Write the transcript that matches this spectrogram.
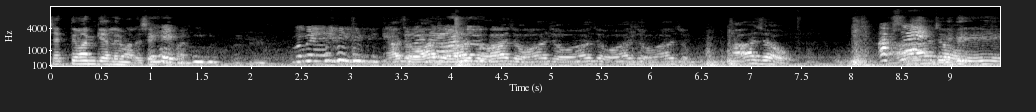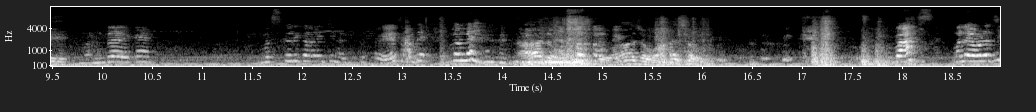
शक्तिमान केलंय मला शक्तिमान हम्म. मम्मी. आ जाओ आ जाओ आ जाओ आ जाओ आ जाओ आ जाओ आ जाओ आ जाओ आ जाओ आ अक्षय जाओ मंद आहे काय मस्करी करायची मला एवढंच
